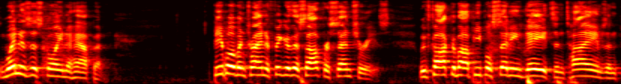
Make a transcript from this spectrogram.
When is this going to happen? People have been trying to figure this out for centuries. We've talked about people setting dates and times and,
